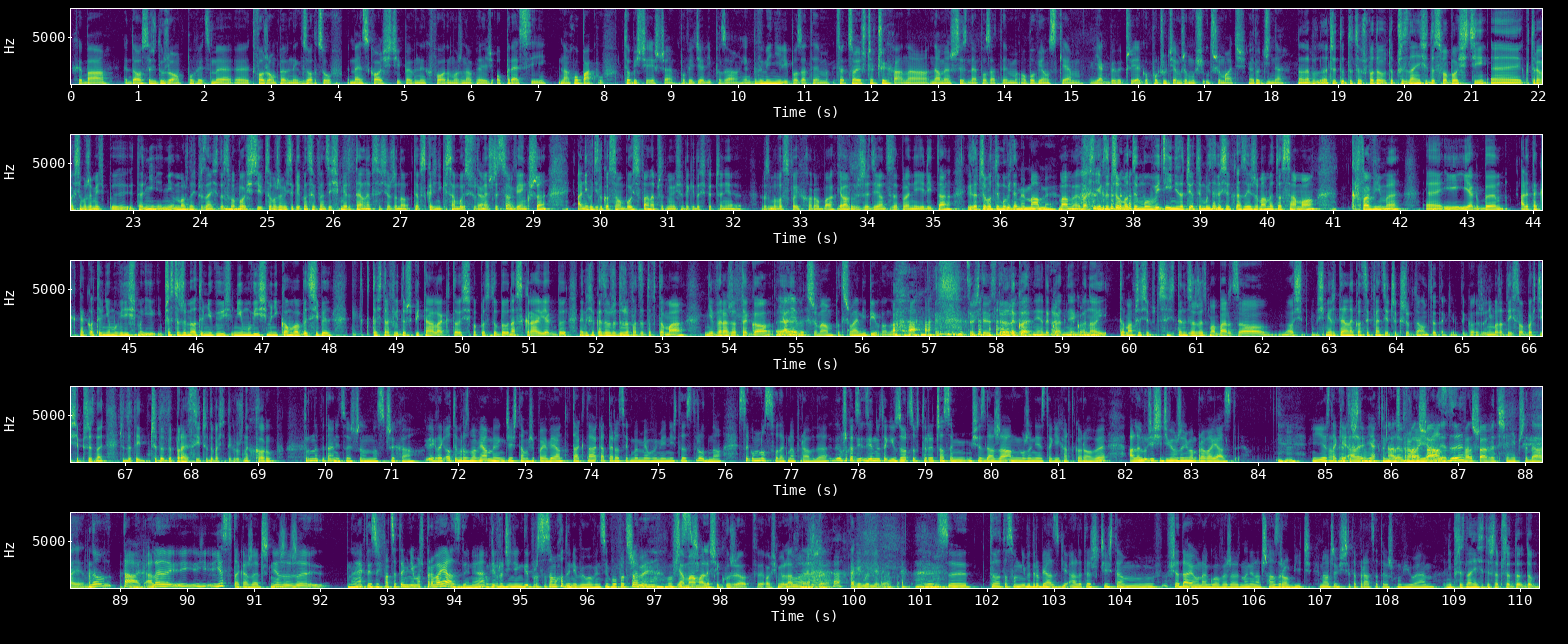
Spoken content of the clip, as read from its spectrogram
chyba dosyć dużo, powiedzmy, y, tworzą pewnych wzorców męskości, pewnych form, można powiedzieć, opresji na chłopaków. Co byście jeszcze powiedzieli, poza, jakby wymienili poza tym, co, co jeszcze czyha na, na mężczyznę, poza tym obowiązkiem, jakby, czy jego poczuciem, że musi utrzymać rodzinę? No na pewno, znaczy to, to co już podobało, to przyznanie się do słabości, yy, które właśnie może mieć, yy, ta nie, niemożność przyznania się do mhm. słabości, co może mieć takie konsekwencje śmiertelne, w sensie, że no, te wskaźniki samobójstw wśród tak, mężczyzn tak. są większe, ale nie chodzi tylko o samobójstwo, na przykład mieliśmy takie doświadczenie rozmowy o swoich chorobach. Ja mam wrzedziające zapalenie jelita. Jak zacząłem o tym mówić... My mamy. Mamy, właśnie. Jak zacząłem o tym mówić i inni zaczęli o tym mówić, nagle się okazuje, że mamy to samo krwawimy e, i, i jakby, ale tak, tak o tym nie mówiliśmy I, i przez to, że my o tym nie, nie mówiliśmy nikomu wobec siebie, ktoś trafił do szpitala, ktoś po prostu był na skraju, jakby nagle się okazało, że dużo facetów to ma, nie wyraża tego. Ja nie wytrzymam, potrzymałem mi piwo. No. Coś w tym stylu. No dokładnie, dokładnie. Tak, jakby, no i to ma przecież, ten wzorzec ma bardzo no, śmiertelne konsekwencje, czy krzywdzące takie, tylko, że nie można tej słabości się przyznać, czy do, tej, czy do depresji, czy do właśnie tych różnych chorób. Trudne pytanie, co jeszcze nas czyha jak tak o tym rozmawiamy, gdzieś tam się pojawiają, to tak, tak, a teraz jakbym miał wymienić, to jest trudno. Z tego mnóstwo tak naprawdę. Na przykład z jednym z takich wzorców, który czasem mi się zdarza, on może nie jest taki hardkorowy, ale ludzie się dziwią, że nie mam prawa jazdy. Mhm. I jest no, takie, ja ale jak to nie ale masz prawa jazdy? w Warszawie to się nie przydaje. No. no tak, ale jest to taka rzecz, nie? Że, że no jak ty jesteś facetem i nie masz prawa jazdy, nie? Gdzie w rodzinie nigdy po prostu samochodu nie było, więc nie było potrzeby. Ja mam, ale się kurzę od 8 lat, no. także tak jakbym nie miał. Więc y, to, to są niby drobiazgi, ale też gdzieś tam wsiadają na głowę, że no nie no, trzeba zrobić. No oczywiście ta praca, to już mówiłem. Nie przyznanie się też na przykład do, do,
